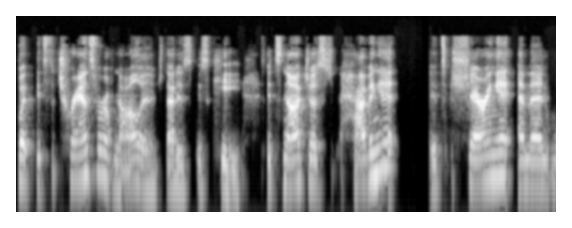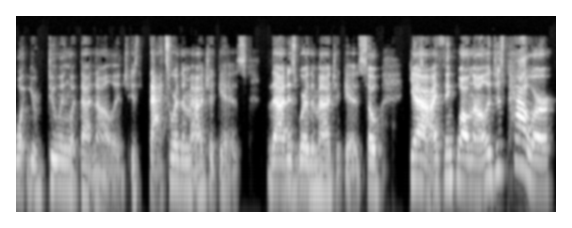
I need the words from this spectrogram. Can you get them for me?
But it's the transfer of knowledge that is is key. It's not just having it, it's sharing it and then what you're doing with that knowledge is that's where the magic is. That is where the magic is. So yeah, I think while knowledge is power,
